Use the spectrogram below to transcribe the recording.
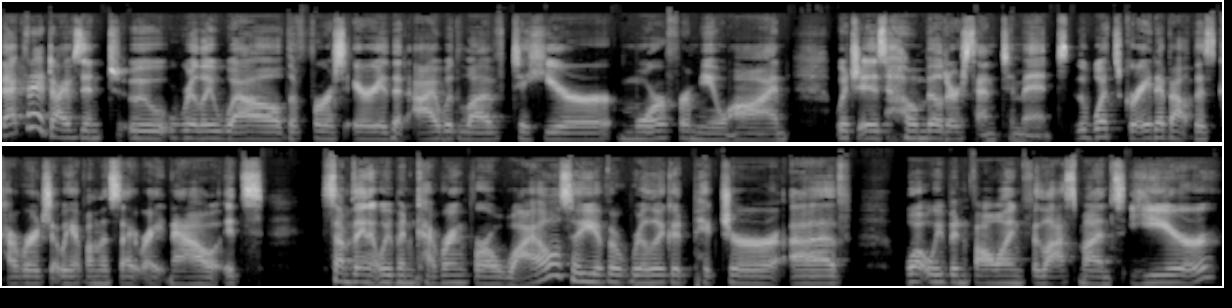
that kind of dives into really well the first area that I would love to hear more from you on, which is home builder sentiment. What's great about this coverage that we have on the site right now, it's something that we've been covering for a while. So you have a really good picture of what we've been following for the last months, year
